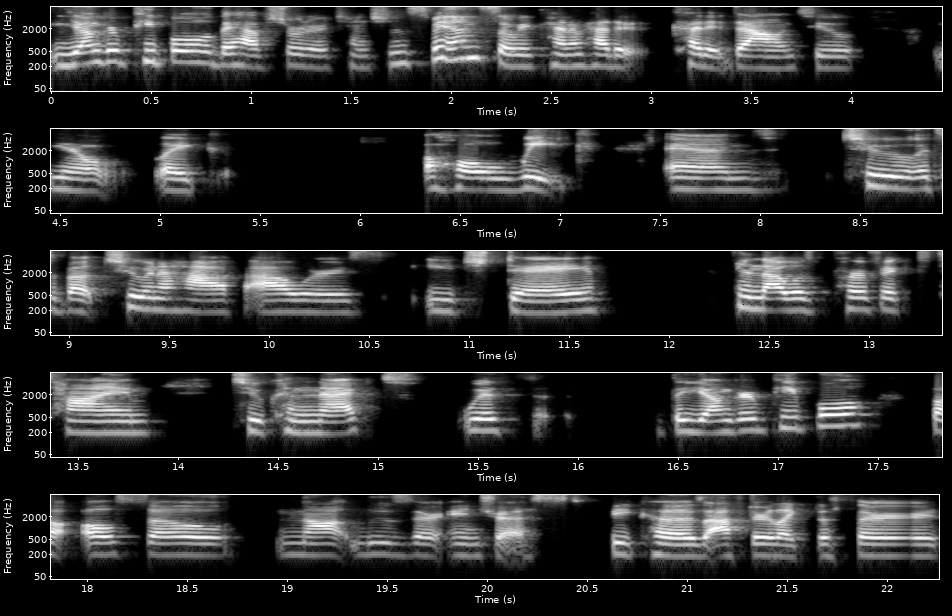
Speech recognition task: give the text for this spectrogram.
younger people, they have shorter attention spans. So we kind of had to cut it down to, you know, like a whole week. And two, it's about two and a half hours each day. And that was perfect time to connect with the younger people but also not lose their interest because after like the third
